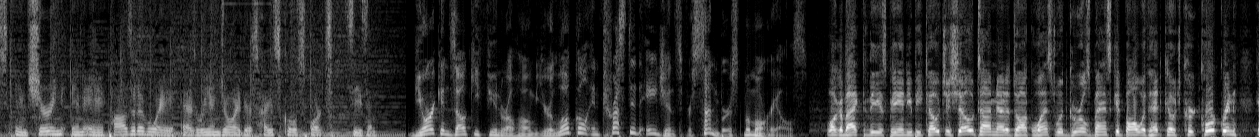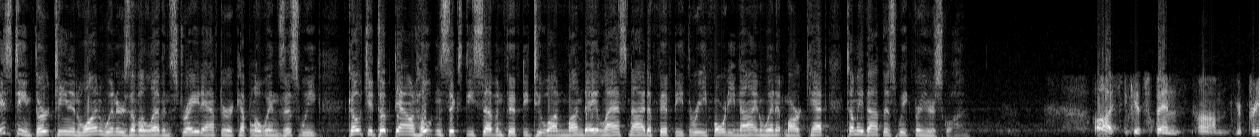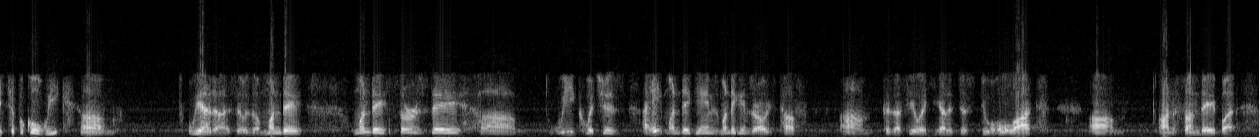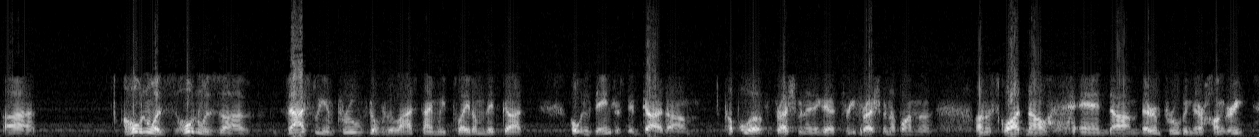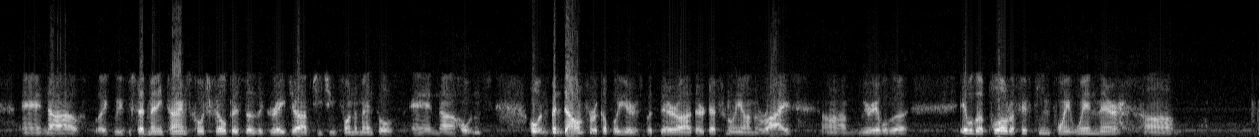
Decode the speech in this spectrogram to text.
ensuring in a positive way as we enjoy this high school sports season. Bjork and Zhulkie Funeral Home, your local and trusted agents for Sunburst Memorials. Welcome back to the ESPN UP Coaches Show. Time now to talk Westwood girls basketball with head coach Kurt Corcoran. His team 13 and 1, winners of 11 straight after a couple of wins this week. Coach, you took down Houghton 67-52 on Monday. Last night a 53-49 win at Marquette. Tell me about this week for your squad. Oh, I think it's been um, your pretty typical week. Um, we had a, so it was a Monday, Monday Thursday um, week, which is I hate Monday games. Monday games are always tough because um, I feel like you got to just do a whole lot um, on a Sunday. But uh, Houghton was Houghton was uh, vastly improved over the last time we played them. They've got Houghton's dangerous. They've got um, a couple of freshmen. I think they got three freshmen up on the on the squad now, and um, they're improving. They're hungry, and uh, like we've said many times, Coach Philpis does a great job teaching fundamentals. And uh, Houghton's Houghton's been down for a couple of years, but they're uh, they're definitely on the rise. Um, we were able to able to pull out a 15 point win there, um,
